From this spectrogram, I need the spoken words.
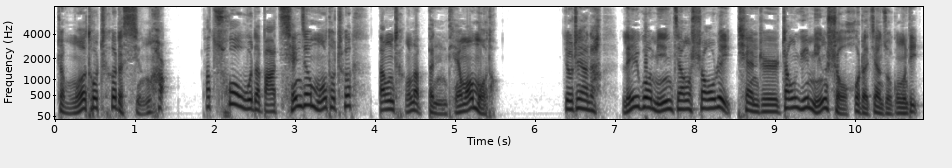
这摩托车的型号。他错误的把钱江摩托车当成了本田王摩托。就这样呢，雷国民将邵瑞骗至张云明守候的建筑工地。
